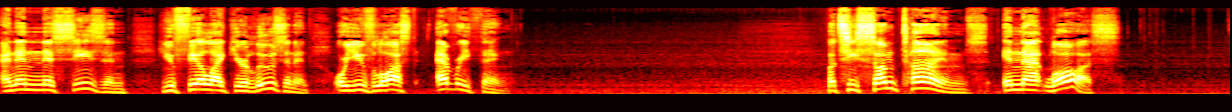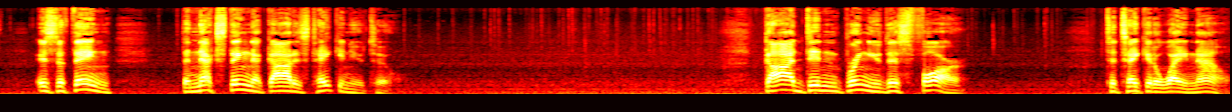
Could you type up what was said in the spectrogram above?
and in this season, you feel like you're losing it, or you've lost everything? But see, sometimes in that loss is the thing, the next thing that God is taking you to. God didn't bring you this far to take it away now.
